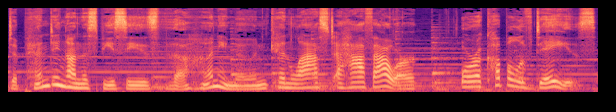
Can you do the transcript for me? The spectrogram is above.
Depending on the species, the honeymoon can last a half hour or a couple of days.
